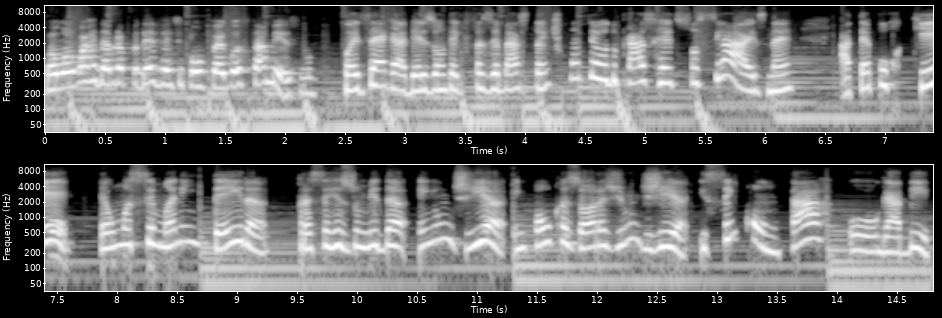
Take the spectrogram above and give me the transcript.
Vamos aguardar para poder ver se o povo vai gostar mesmo. Pois é, Gabi, eles vão ter que fazer bastante conteúdo para as redes sociais, né? Até porque é uma semana inteira para ser resumida em um dia, em poucas horas de um dia. E sem contar, o Gabi,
